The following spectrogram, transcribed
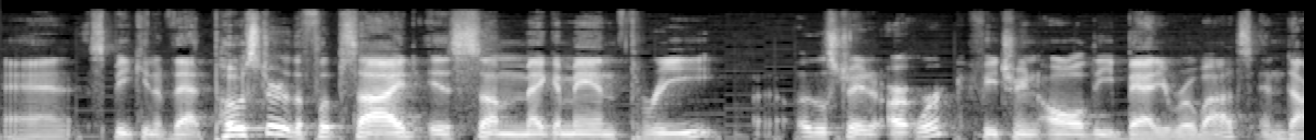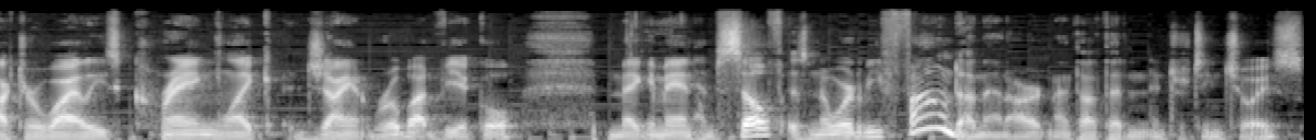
And speaking of that poster, the flip side is some Mega Man 3 illustrated artwork featuring all the baddie robots and Dr. Wily's Krang like giant robot vehicle. Mega Man himself is nowhere to be found on that art, and I thought that an interesting choice.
